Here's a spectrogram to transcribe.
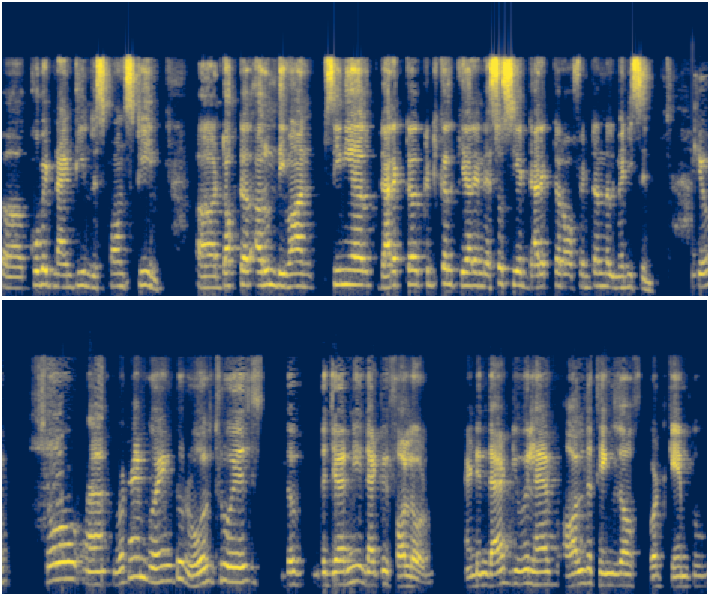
COVID 19 response team. Uh, Dr. Arun Dewan, Senior Director, Critical Care and Associate Director of Internal Medicine. Thank you. So, uh, what I'm going to roll through is the, the journey that we followed. And in that you will have all the things of what came to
